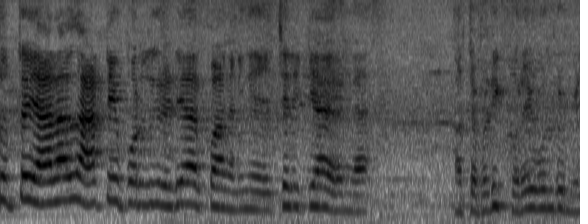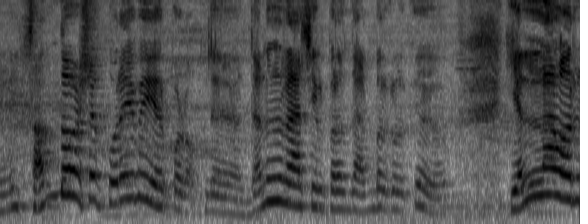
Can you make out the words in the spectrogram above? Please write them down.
சொத்தை யாராவது ஆட்டையை போகிறதுக்கு ரெடியாக இருப்பாங்க. நீங்கள் எச்சரிக்கையாக இருங்க. மற்றபடி குறை ஒன்றும் இல்லை. சந்தோஷ குறைவு ஏற்படும். இந்த தனுசு ராசியில் பிறந்த அன்பர்களுக்கு எல்லாம் ஒரு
